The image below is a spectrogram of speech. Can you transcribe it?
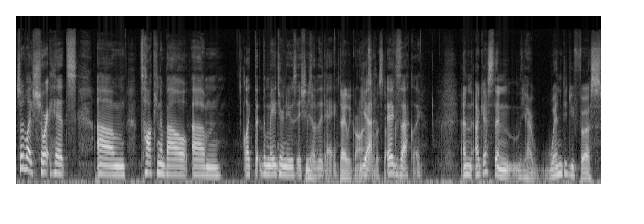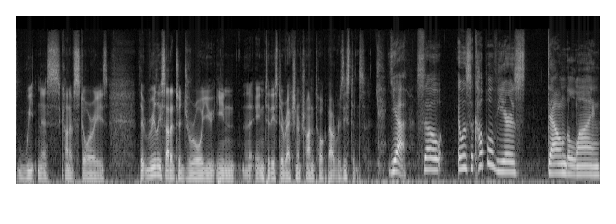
sort of like short hits, um, talking about um, like the, the, major news issues yeah. of the day, daily grind yeah, sort of stuff. Exactly. And I guess then, yeah, when did you first witness kind of stories? that really started to draw you in into this direction of trying to talk about resistance? Yeah. So it was a couple of years down the line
